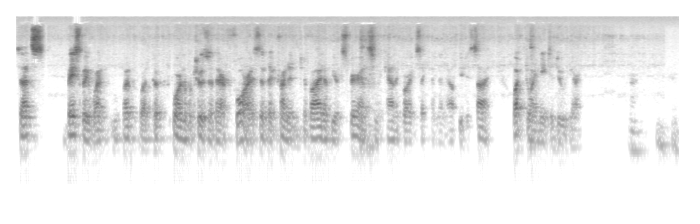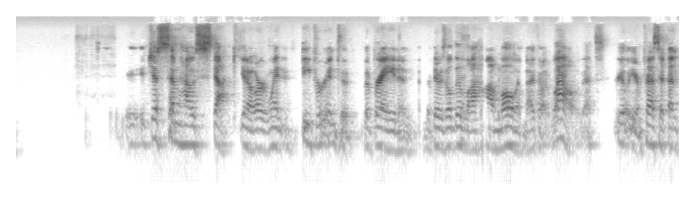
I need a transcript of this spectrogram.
So that's basically what what what the four noble truths are there for is that they're trying to divide up your experience into categories that can then help you decide what do I need to do here. Mm-hmm it just somehow stuck, you know, or went deeper into the brain. And there was a little aha moment. And I thought, wow, that's really impressive. And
